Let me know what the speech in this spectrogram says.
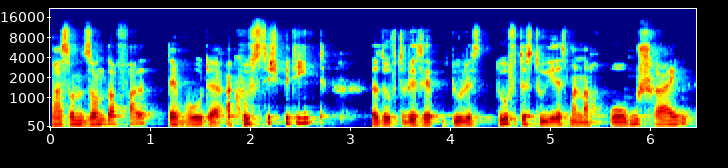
war so ein Sonderfall, der wurde akustisch bedient. Da durftest du, durftest du jedes Mal nach oben schreien,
